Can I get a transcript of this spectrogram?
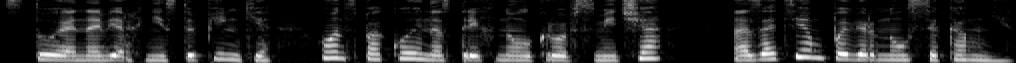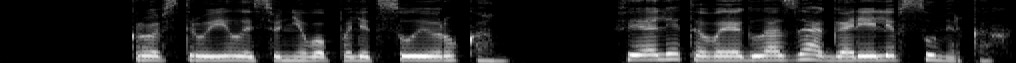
Стоя на верхней ступеньке, он спокойно стряхнул кровь с меча, а затем повернулся ко мне. Кровь струилась у него по лицу и рукам. Фиолетовые глаза горели в сумерках.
